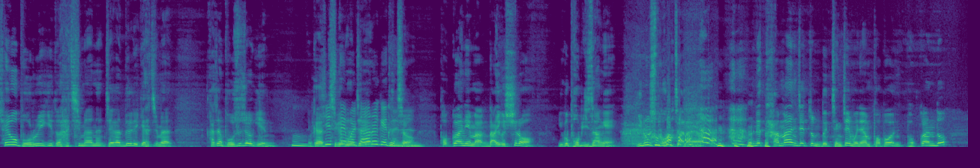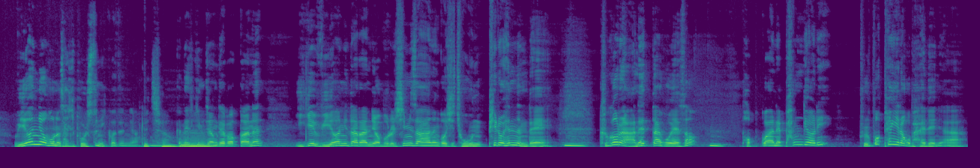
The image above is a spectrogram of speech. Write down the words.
최후 보루이기도 하지만은 제가 늘 얘기하지만 가장 보수적인 음. 그러니까 지금 시스템을 현재 따르게 그쵸. 되는 법관이 막 나 이거 싫어. 이거 법 이상해. 이럴 수가 없잖아요. 근데 다만 이제 좀 쟁점이 뭐냐면 법원 법관도 위헌 여부는 사실 볼 수는 있거든요. 그렇죠. 근데 음. 김정 대법관은 이게 위헌이다라는 여부를 심사하는 것이 좋은 필요했는데 음. 그거를 안 했다고 해서 음. 법관의 판결이 불법행위라고 봐야 되냐.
